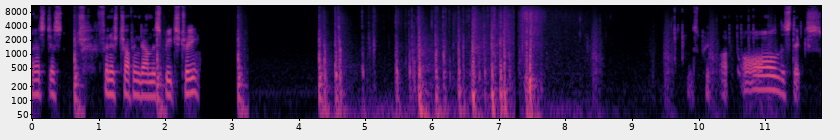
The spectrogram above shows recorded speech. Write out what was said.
let's just finish chopping down this beech tree. Let's pick up all the sticks.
